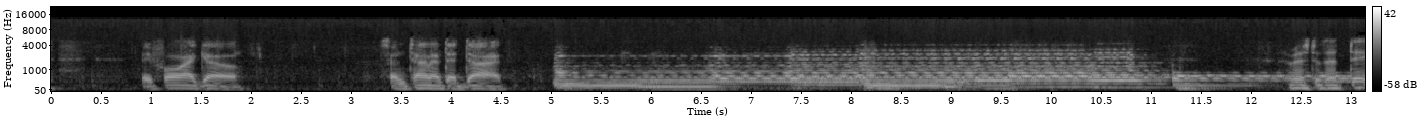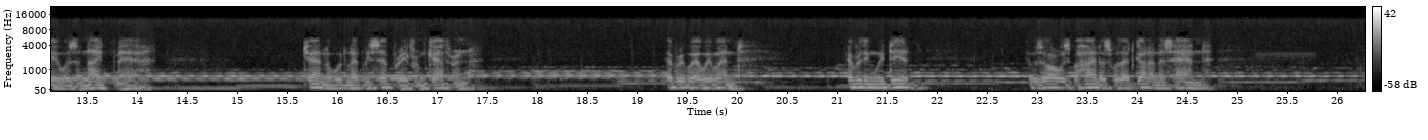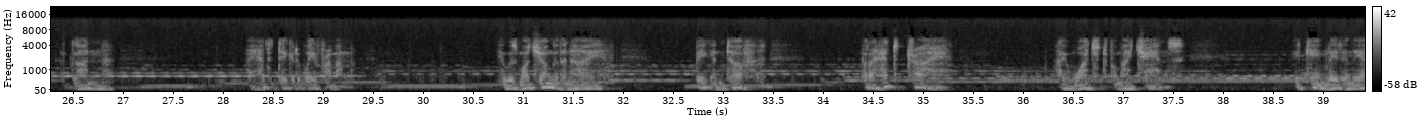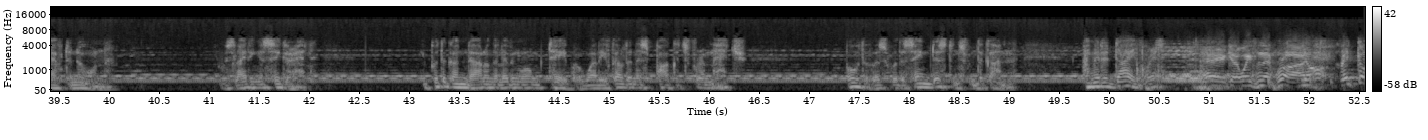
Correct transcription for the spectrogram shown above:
Before I go. Sometime after dark. The rest of that day was a nightmare. Chandler wouldn't let me separate from Catherine. Everywhere we went, everything we did, he was always behind us with that gun in his hand. The gun. I had to take it away from him. He was much younger than I, big and tough. But I had to try. I watched for my chance. It came late in the afternoon. He was lighting a cigarette. He put the gun down on the living room table while he felt in his pockets for a match. Both of us were the same distance from the gun. I made a dive for it. Hey, get away from that rod. No, let go.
